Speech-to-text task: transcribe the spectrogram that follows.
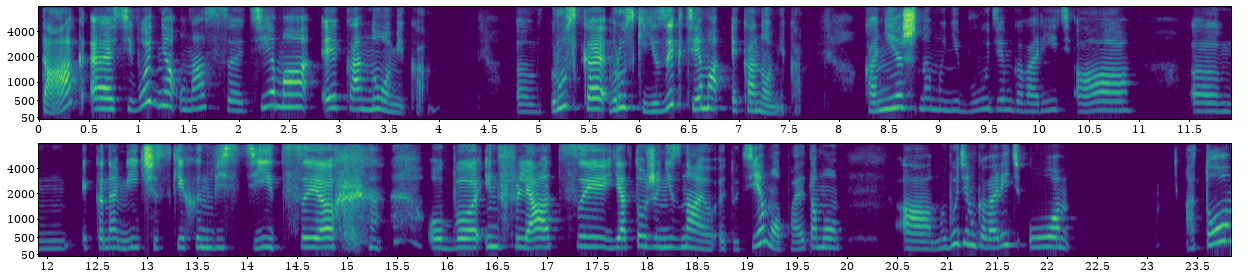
Так, э, сегодня у нас э, тема экономика. Э, русская, русский язык тема экономика. Конечно, мы не будем говорить о эм, экономических инвестициях, об инфляции. Я тоже не знаю эту тему, поэтому а, мы будем говорить о, о том,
